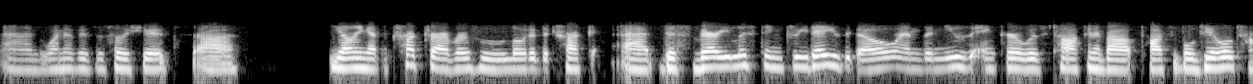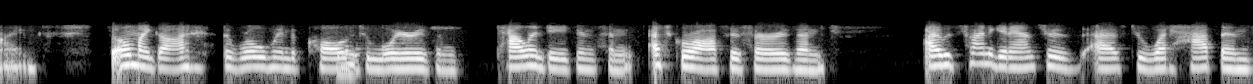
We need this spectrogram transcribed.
and one of his associates uh, yelling at the truck driver who loaded the truck at this very listing three days ago, and the news anchor was talking about possible jail time. So, oh my God, the whirlwind of calls to lawyers and talent agents and escrow officers. And I was trying to get answers as to what happens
